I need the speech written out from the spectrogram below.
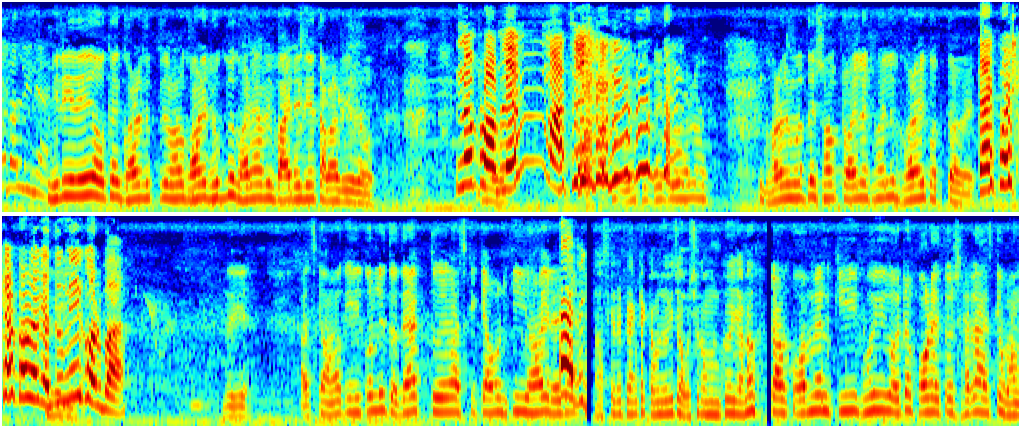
পারলি না মিলিয়ে দিয়ে ওকে ঘরে ঢুকতে ঘরে ঢুকবে ঘরে আমি বাইরে দিয়ে তালা দিয়ে দেবো নো প্রবলেম আছে। ঘরের মধ্যে সব টয়লেট ফয়লেট ঘরেই করতে হবে। তাই পরিষ্কার করবে কে? তুমিই করবা। দেখি। আজকে আমাকে ই করলি তো? দেখ তুই আজকে কেমন কি হয় আজকের প্র্যাঙ্কটা কেমন লেগেছে? অবশ্যই কমেন্ট করে জানো। কমেন্ট কি হই ওটা পরে তো সেটা আজকে ভাঙ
